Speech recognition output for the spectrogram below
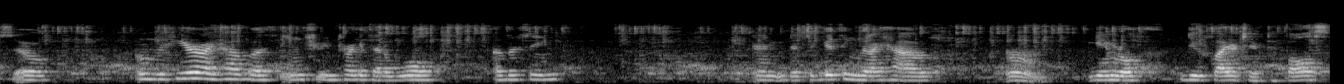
So, over here I have a thing shooting targets at a wall other thing. And it's a good thing that I have um, Game Rule do fire tick to false,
